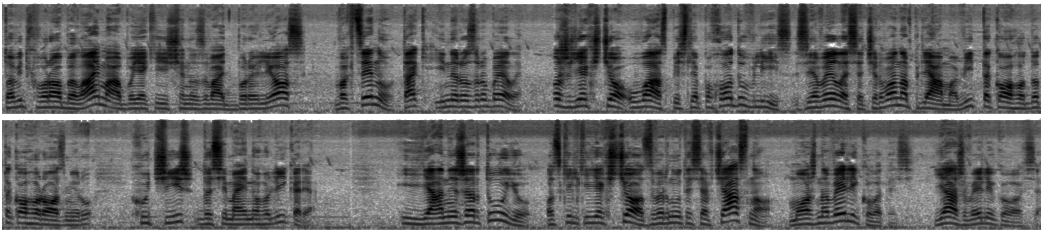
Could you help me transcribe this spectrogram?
то від хвороби лайма, або як її ще називають бореліоз, вакцину так і не розробили. Тож, якщо у вас після походу в ліс з'явилася червона пляма від такого до такого розміру, хочіш до сімейного лікаря. І я не жартую, оскільки якщо звернутися вчасно, можна вилікуватись. Я ж вилікувався.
